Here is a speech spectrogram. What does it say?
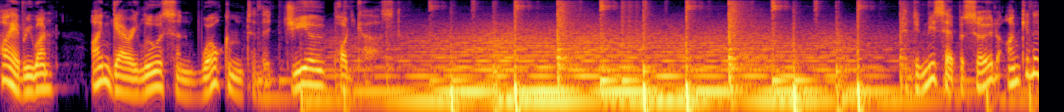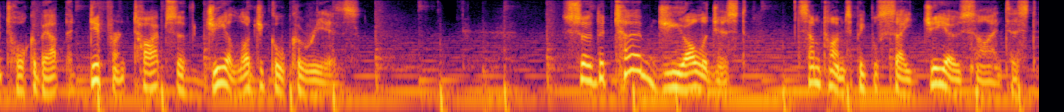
Hi, everyone. I'm Gary Lewis, and welcome to the Geo Podcast. And in this episode, I'm going to talk about the different types of geological careers. So, the term geologist sometimes people say geoscientist,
